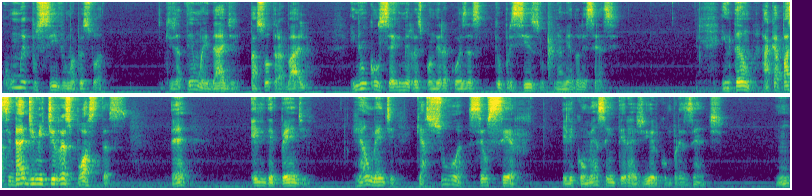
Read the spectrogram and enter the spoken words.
como é possível uma pessoa que já tem uma idade, passou trabalho, e não consegue me responder a coisas que eu preciso na minha adolescência. Então, a capacidade de emitir respostas, é, ele depende realmente que a sua, seu ser, ele começa a interagir com o presente. Hum?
